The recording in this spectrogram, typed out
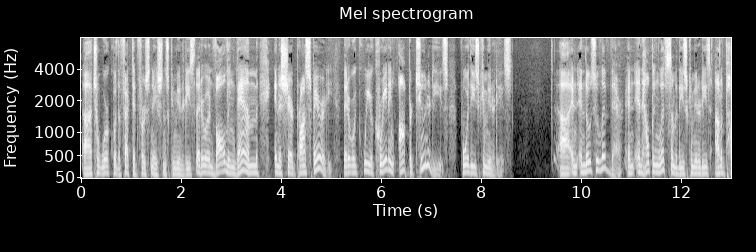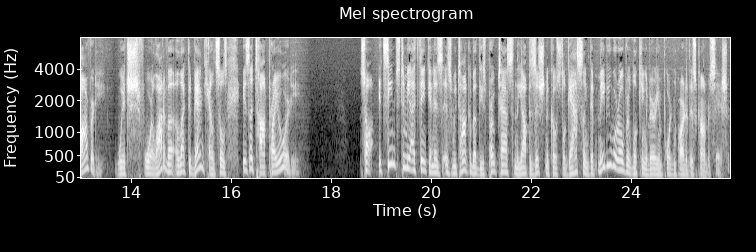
uh, to work with affected First Nations communities that are involving them in a shared prosperity, that are, we are creating opportunities for these communities uh, and, and those who live there and, and helping lift some of these communities out of poverty, which for a lot of uh, elected band councils is a top priority. So it seems to me, I think, and as, as we talk about these protests and the opposition to Coastal GasLink, that maybe we're overlooking a very important part of this conversation.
